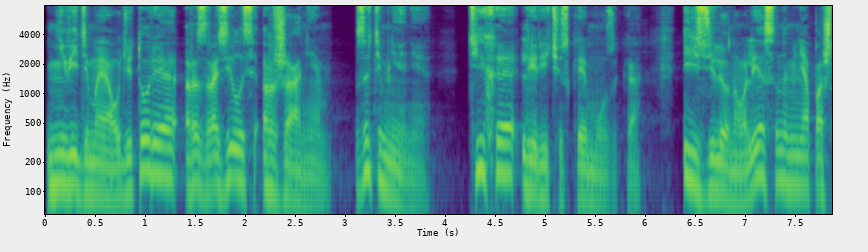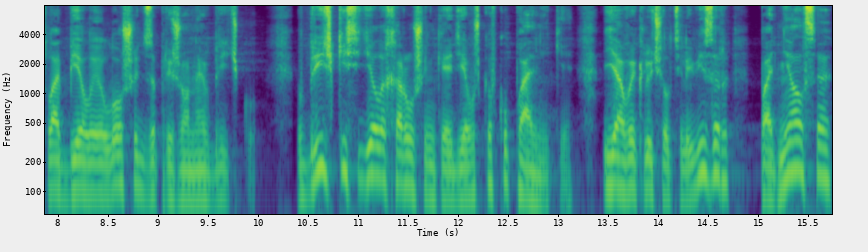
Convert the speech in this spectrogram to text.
Невидимая аудитория разразилась ржанием. Затемнение. Тихая лирическая музыка. Из зеленого леса на меня пошла белая лошадь, запряженная в бричку. В бричке сидела хорошенькая девушка в купальнике. Я выключил телевизор, поднялся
